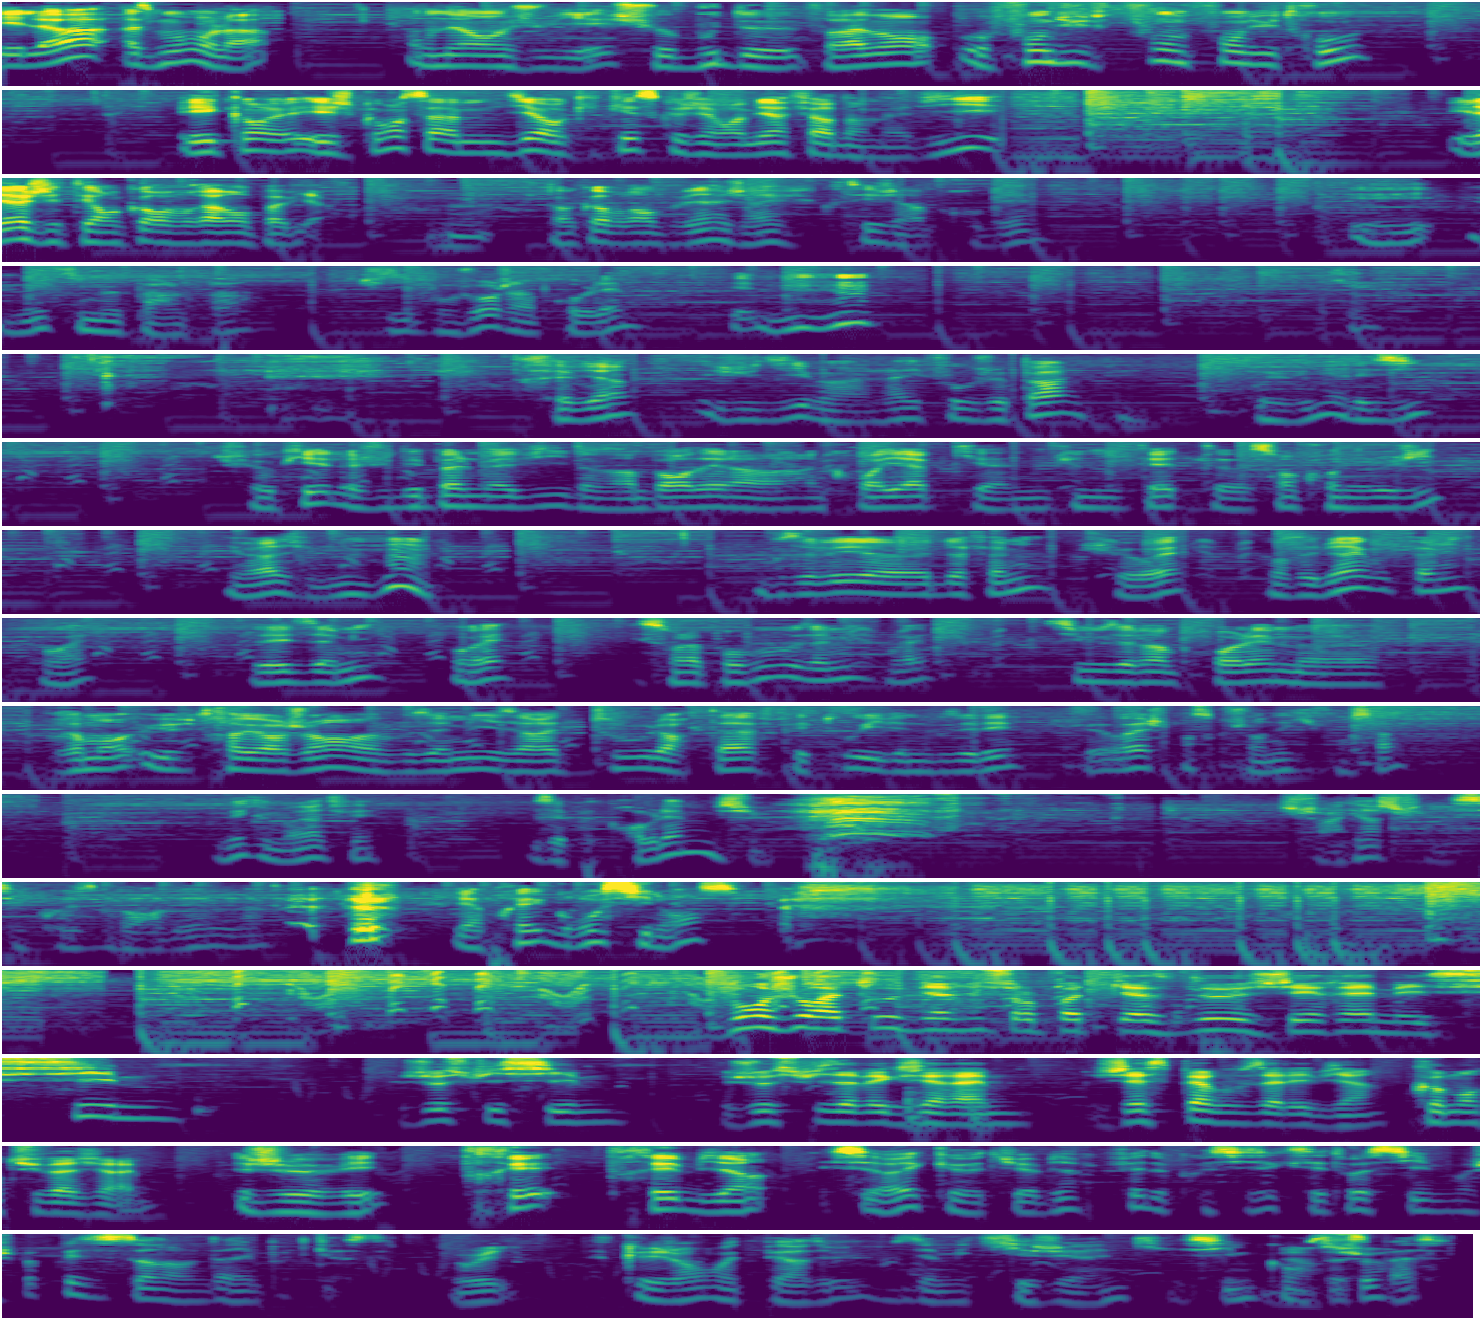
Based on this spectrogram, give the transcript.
Et là, à ce moment-là, on est en juillet, je suis au bout de vraiment au fond du fond, fond du trou. Et, quand, et je commence à me dire, ok, qu'est-ce que j'aimerais bien faire dans ma vie? Et là, j'étais encore vraiment pas bien. Mm. J'étais encore vraiment pas bien. J'arrive, écoutez, j'ai un problème. Et le mec, il me parle pas. Je lui dis, bonjour, j'ai un problème. Et, Mhm. Ok. Très bien. Et je lui dis, bah, là, il faut que je parle. Il fait, oui, oui, allez-y. Je fais, ok, là, je lui déballe ma vie dans un bordel incroyable qui a ni tête euh, sans chronologie. Et voilà, je fais, Mhm. Vous avez euh, de la famille? Je fais, ouais. Vous vous bien avec votre famille? Ouais. Vous avez des amis? Ouais. Ils sont là pour vous, vos amis? Ouais. Si vous avez un problème euh, vraiment ultra urgent, euh, vos amis, ils arrêtent tout, leur taf et tout, ils viennent vous aider Je fais, ouais, je pense que j'en ai qui font ça. Le mec, il m'a rien fait. Vous avez pas de problème, monsieur? Je regarde, je fais, mais c'est quoi ce bordel là? Et après, gros silence. Bonjour à tous, bienvenue sur le podcast de Jérém et Sim. Je suis Sim, je suis avec Jérém. J'espère que vous allez bien. Comment tu vas, Jérém? Je vais très très bien. C'est vrai que tu as bien fait de préciser que c'est toi Sim. Moi, j'ai pas précisé ça dans le dernier podcast. Oui. Parce que les gens vont être perdus. Ils vont se dire, mais qui est Jérém? Qui est Sim? Comment Bien ça sûr. se passe?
